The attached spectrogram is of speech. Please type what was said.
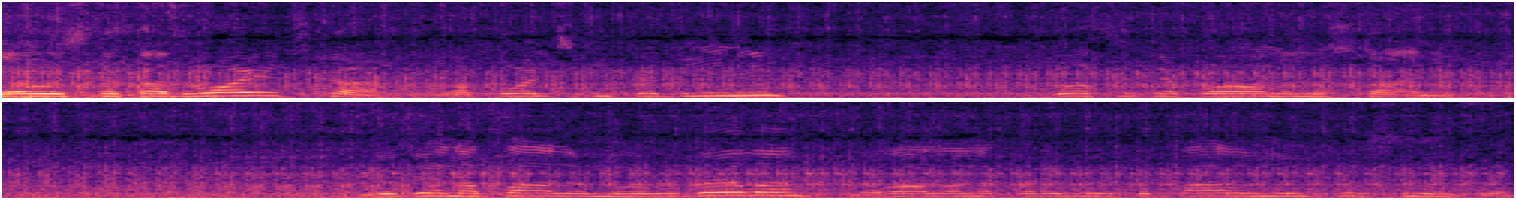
Є ось така двоєчка на польській кабіні в досить непоганому стані. Людина паливну робила, давала на перевірку паливну і курсунки.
